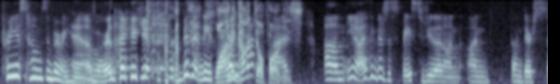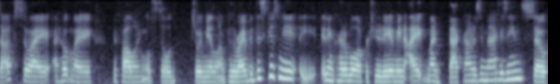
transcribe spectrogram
prettiest homes in Birmingham or like visit these wine and 10 cocktail parties. um, you know, I think there's a space to do that on on on their stuff. So I, I hope my my following will still join me along for the ride. But this gives me an incredible opportunity. I mean, I my background is in magazines, so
